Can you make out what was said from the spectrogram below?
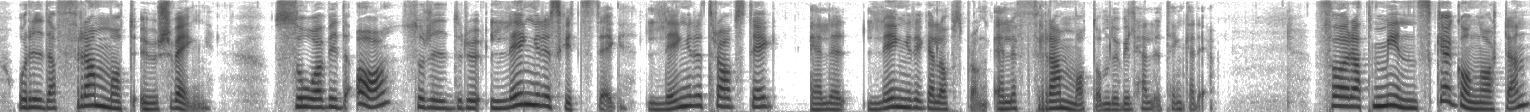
och rida framåt ur sväng. Så vid A så rider du längre skrittsteg, längre travsteg eller längre galoppsprång eller framåt om du vill hellre tänka det. För att minska gångarten,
